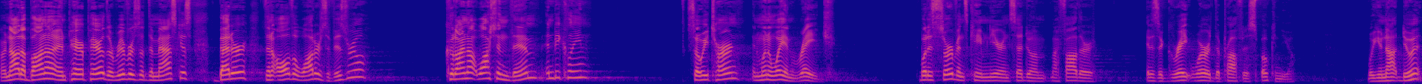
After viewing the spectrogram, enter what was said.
Are not Abana and Pharpar, the rivers of Damascus, better than all the waters of Israel? Could I not wash in them and be clean? So he turned and went away in rage. But his servants came near and said to him, My father, it is a great word the prophet has spoken to you. Will you not do it?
